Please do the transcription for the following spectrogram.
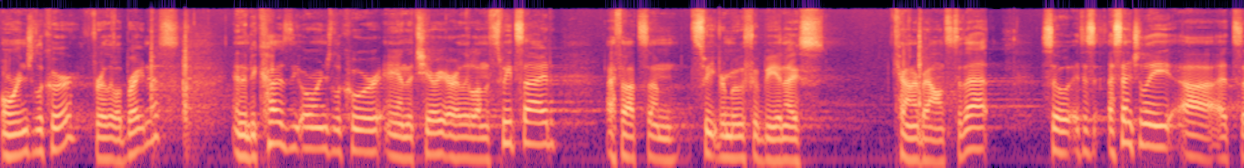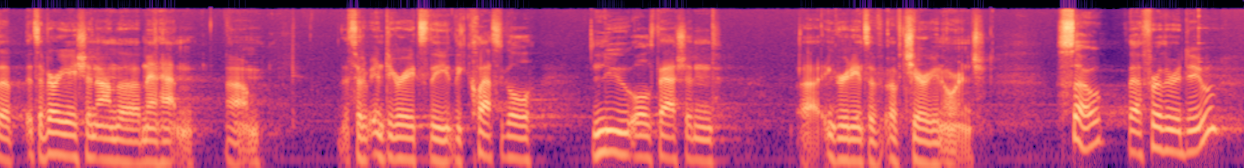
orange liqueur for a little brightness. And then because the orange liqueur and the cherry are a little on the sweet side, I thought some sweet vermouth would be a nice counterbalance to that. So it's essentially, uh, it's, a, it's a variation on the Manhattan. Um, that sort of integrates the, the classical, new, old-fashioned uh, ingredients of, of cherry and orange. So, without further ado,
